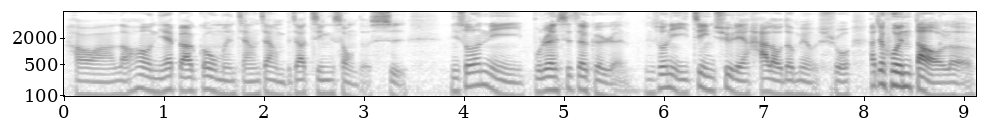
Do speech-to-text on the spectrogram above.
好啊，然后你要不要跟我们讲讲比较惊悚的事？你说你不认识这个人，你说你一进去连 hello 都没有说，他就昏倒了。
